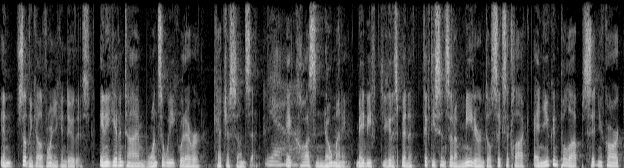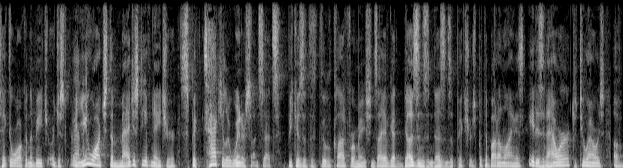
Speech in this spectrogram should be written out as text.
in Southern California can do this. Any given time, once a week, whatever, catch a sunset. Yeah. It costs no money. Maybe you're going to spend a 50 cents on a meter until six o'clock, and you can pull up, sit in your car, take the walk on the beach, or just, and you watch the majesty of nature, spectacular winter sunsets because of the, the cloud formations. I have got dozens and dozens of pictures, but the bottom line is it is an hour to two hours of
